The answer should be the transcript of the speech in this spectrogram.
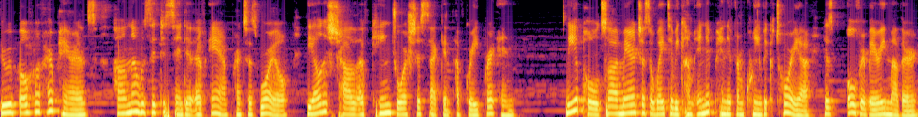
Through both of her parents, Helena was a descendant of Anne, Princess Royal, the eldest child of King George II of Great Britain. Leopold saw marriage as a way to become independent from Queen Victoria, his overbearing mother.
